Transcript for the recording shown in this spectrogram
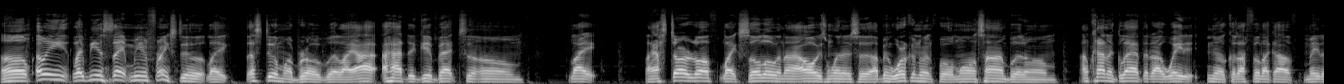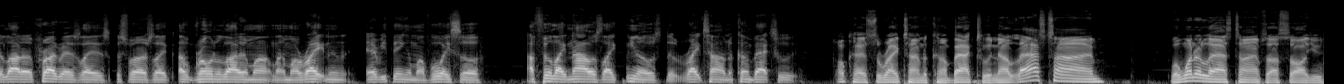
Um, I mean, like me and Saint, me and Frank still like that's still my bro. But like I, I had to get back to um, like like I started off like solo, and I always wanted to. I've been working on it for a long time, but um, I'm kind of glad that I waited, you know, because I feel like I've made a lot of progress, like as, as far as like I've grown a lot in my like my writing and everything in my voice. So I feel like now is like you know it's the right time to come back to it. Okay, it's the right time to come back to it. Now, last time, well, one of the last times I saw you,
